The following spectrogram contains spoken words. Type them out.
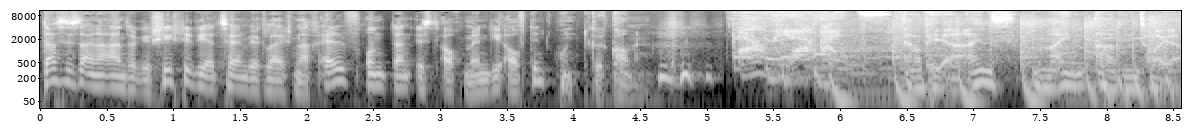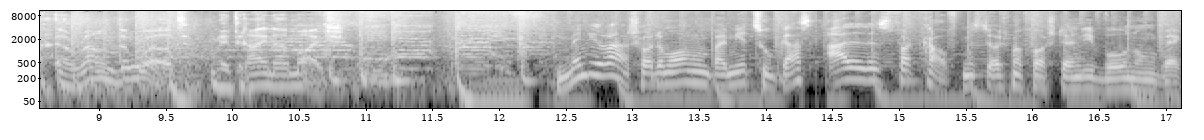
Das ist eine andere Geschichte, die erzählen wir gleich nach elf und dann ist auch Mandy auf den Hund gekommen. RPR 1. RPR 1, mein Abenteuer. Around the World mit Rainer Meusch. Mandy Raj heute Morgen bei mir zu Gast. Alles verkauft. Müsst ihr euch mal vorstellen, die Wohnung weg.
